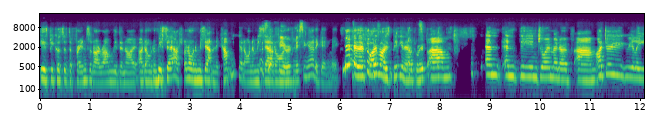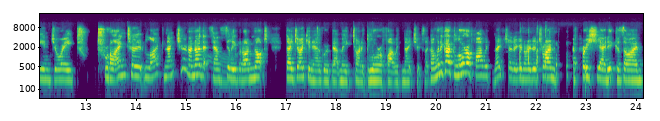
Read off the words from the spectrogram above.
is because of the friends that I run with, and I, I don't want to miss out. I don't want to miss out in the company. I don't want to miss out on fear of missing out again, Meg. Yeah, the FOMO is big in our group. Um, and and the enjoyment of um, I do really enjoy tr- trying to like nature, and I know that sounds silly, oh. but I'm not they joke in our group about me trying to glorify with nature. It's like I'm going to go glorify with nature, to, you know, to try and appreciate it because I'm,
